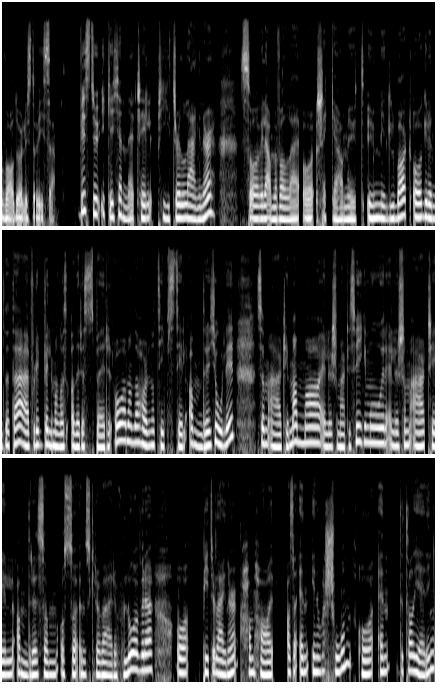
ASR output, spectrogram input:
hva du har lyst til å vise. Hvis du ikke kjenner til Peter Langner, så vil jeg anbefale deg å sjekke ham ut umiddelbart. Og grunnen til dette er fordi veldig mange av dere spør Å, Amanda, har du noen tips til andre kjoler som er til mamma, eller som er til svigermor, eller som er til andre som også ønsker å være forlovere. Og Peter Langner, han har altså en innovasjon og en detaljering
